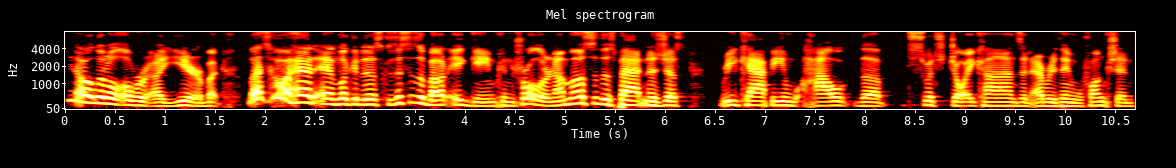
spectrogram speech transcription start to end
you know, a little over a year. But let's go ahead and look at this because this is about a game controller. Now, most of this patent is just recapping how the Switch Joy Cons and everything will function.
